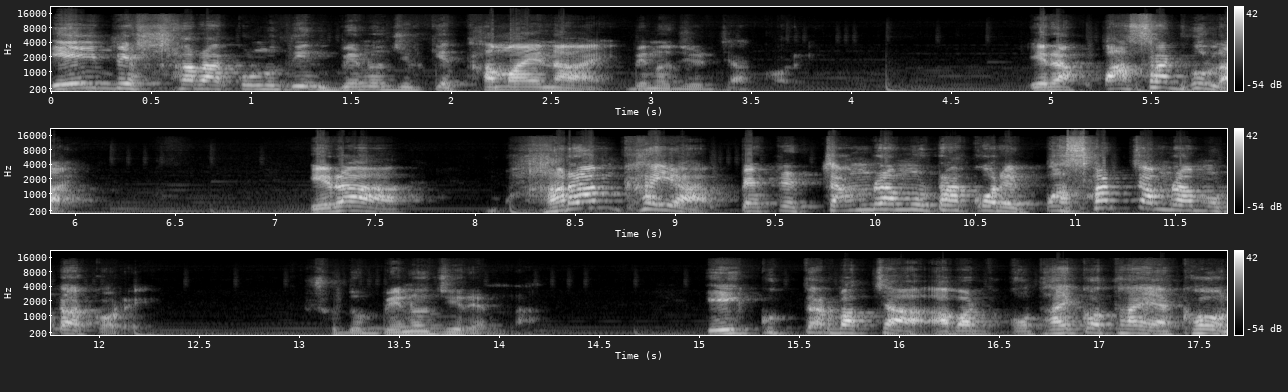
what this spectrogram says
এই বেশ্যারা কোনোদিন বেনজিরকে থামায় নাই, বেনজির যা করে। এরা পাশা ঢুলায়। এরা হারাম খাইয়া পেটের চামড়া মোটা করে পাশার চামড়া মোটা করে। শুধু বেনজিরের না এই কুত্তার বাচ্চা আবার কথায় কথায় এখন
